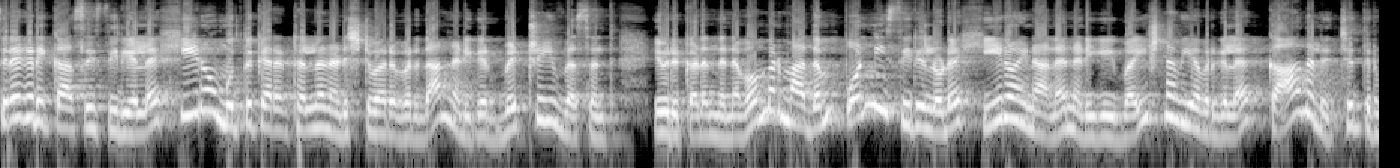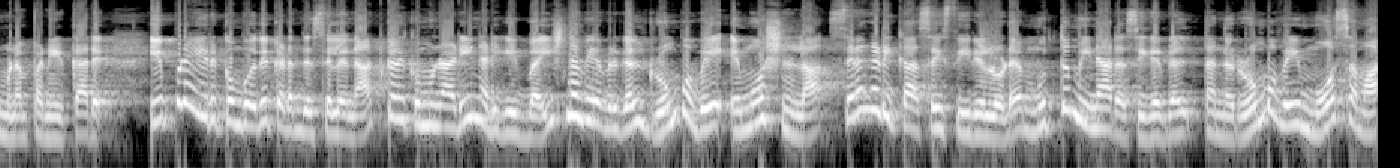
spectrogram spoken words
சிறகடி காசி சீரியல்ல ஹீரோ முத்து கேரக்டர்ல நடிச்சிட்டு வரவர் தான் நடிகர் வெற்றி வசந்த். இவர் கடந்த நவம்பர் மாதம் பொன்னி சீரியலோட ஹீரோயினான நடிகை வைஷ்ணவி அவர்களை காதலிச்சு திருமணம் பண்ணியிருக்காரு. இப்படி இருக்கும்போது கடந்த சில நாட்களுக்கு முன்னாடி நடிகை வைஷ்ணவி அவர்கள் ரொம்பவே எமோஷனலா சிறங்கடி காசை சீரியலோட முத்து மீனா ரசிகர்கள் தன்னை ரொம்பவே மோசமா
